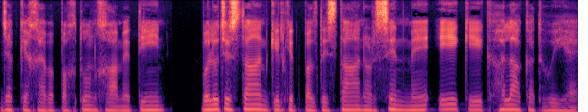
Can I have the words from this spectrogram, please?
جبکہ خیبر پختونخوا میں تین، بلوچستان گلگت بلتستان اور سندھ میں ایک ایک ہلاکت ہوئی ہے۔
